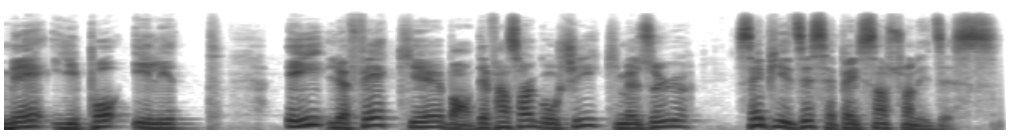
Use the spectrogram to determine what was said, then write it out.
mais il n'est pas élite. Et le fait que, bon, défenseur gaucher qui mesure 5 pieds 10 et pèse 170.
